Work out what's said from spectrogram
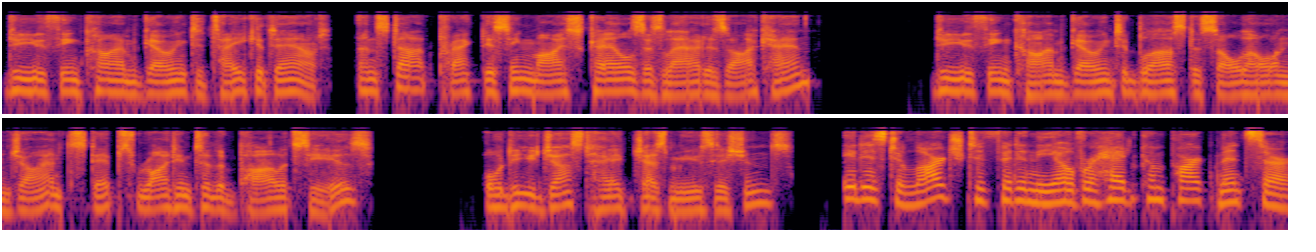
Do you think I'm going to take it out and start practicing my scales as loud as I can? Do you think I'm going to blast a solo on giant steps right into the pilot's ears? Or do you just hate jazz musicians? It is too large to fit in the overhead compartment, sir.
